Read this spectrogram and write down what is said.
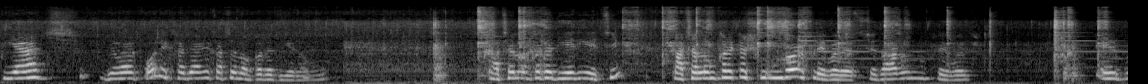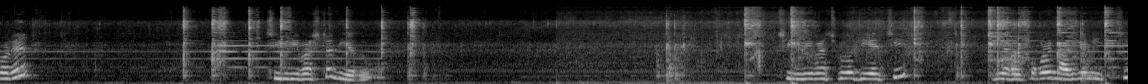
পেঁয়াজ দেওয়ার পর এখানে আগে কাঁচা লঙ্কাটা দিয়ে নেব। কাঁচা লঙ্কাটা দিয়ে দিয়েছি। কাঁচা লঙ্কার একটা সুন্দর ফ্লেভার আসছে, দারুণ ফ্লেভার এরপরে চিংড়ি মাছটা দিয়ে দেবো। চিংড়ি মাছগুলো দিয়েছি। দিয়ে অল্প করে নাড়িয়ে নিচ্ছি।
